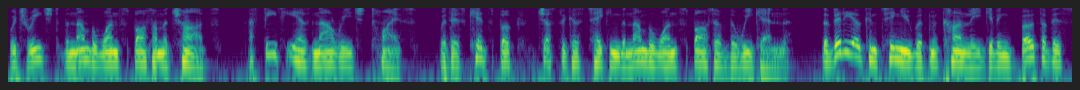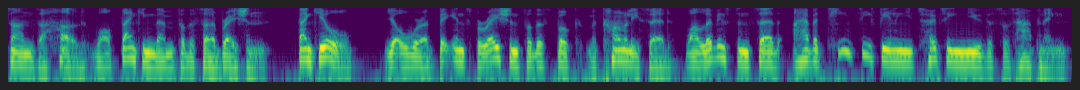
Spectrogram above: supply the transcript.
which reached the number one spot on the charts, a feat he has now reached twice, with his kids' book just because taking the number one spot of the weekend. The video continued with McConaughey giving both of his sons a hug while thanking them for the celebration. Thank you all. Y'all were a big inspiration for this book, McConaughey said, while Livingston said, I have a teensy feeling you totally knew this was happening.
